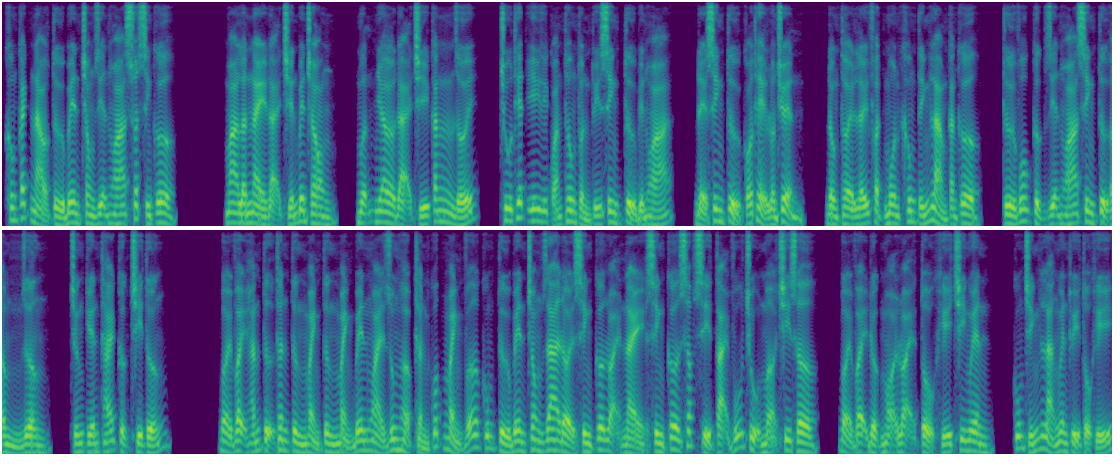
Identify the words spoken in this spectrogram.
không cách nào từ bên trong diễn hóa xuất sinh cơ mà lần này đại chiến bên trong, mượn nhờ đại trí căn giới, chu thiết y quán thông thuần túy sinh tử biến hóa, để sinh tử có thể luân chuyển, đồng thời lấy phật môn không tính làm căn cơ, từ vô cực diễn hóa sinh tử âm dương, chứng kiến thái cực chi tướng. Bởi vậy hắn tự thân từng mảnh từng mảnh bên ngoài dung hợp thần quốc mảnh vỡ cũng từ bên trong ra đời sinh cơ loại này sinh cơ sắp xỉ tại vũ trụ mở chi sơ, bởi vậy được mọi loại tổ khí chi nguyên, cũng chính là nguyên thủy tổ khí.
